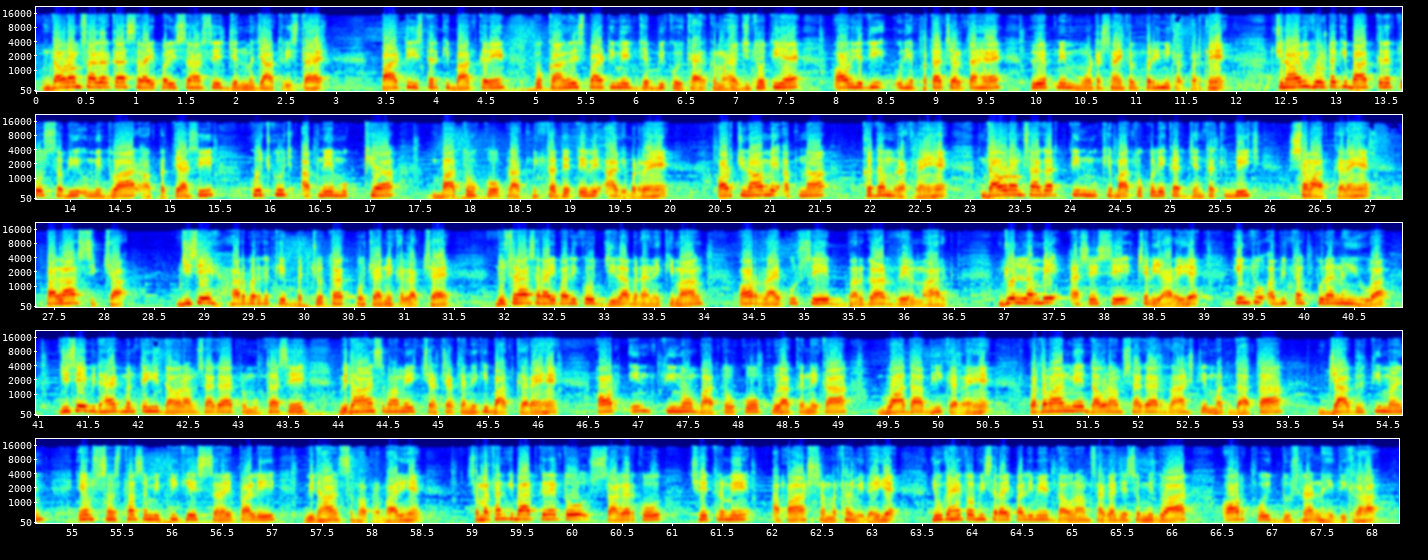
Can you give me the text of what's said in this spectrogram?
दौराम सागर का सरायपाली शहर से जन्मजात रिश्ता है। पार्टी स्तर की बात करें तो कांग्रेस पार्टी में जब भी कोई कार्यक्रम आयोजित होती है और यदि उन्हें पता चलता है तो वे अपने मोटरसाइकिल पर ही निकल पड़ते हैं। चुनावी घोषणा की बात करें तो सभी उम्मीदवार और प्रत्याशी कुछ कुछ अपने मुख्य बातों को प्राथमिकता देते हुए आगे बढ़ रहे हैं। और चुनाव में अपना कदम रख रहे हैं। दाऊराम सागर तीन मुख्य बातों को लेकर जनता के बीच संवाद कर रहे हैं। पहला, शिक्षा, जिसे हर वर्ग के बच्चों तक पहुँचाने का लक्ष्य है। दूसरा, सरायपाली को जिला बनाने की मांग और रायपुर से बरगढ़ रेल मार्ग, जो लंबे अरसे से चली आ रही है, किंतु अभी तक पूरा नहीं हुआ। जिसे विधायक बनते ही दाऊराम सागर प्रमुखता से विधानसभा में चर्चा करने की बात कर रहे हैं और इन तीनों बातों को पूरा करने का वादा भी कर रहे हैं। वर्तमान में दाऊराम सागर राष्ट्रीय मतदाता जागृति मंच एवं संस्था समिति के सरायपाली विधानसभा प्रभारी हैं। समर्थन की बात करें तो सागर को क्षेत्र में अपार समर्थन मिल रही है। यूँ कहें तो अभी सरायपाली में दाऊराम सागर जैसे उम्मीदवार और कोई दूसरा नहीं दिख रहा।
